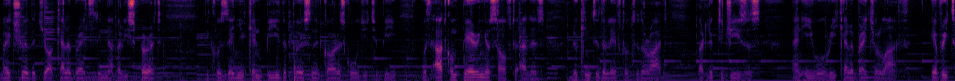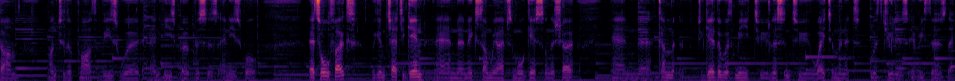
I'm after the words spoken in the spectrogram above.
make sure that you are calibrated in the Holy Spirit because then you can be the person that God has called you to be without comparing yourself to others, looking to the left or to the right, but look to Jesus and He will recalibrate your life every time onto the path of His Word and His purposes and His will. That's all, folks. We can chat again, and uh, next time we'll have some more guests on the show. And uh, come together with me to listen to Wait a Minute with Julius every Thursday.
